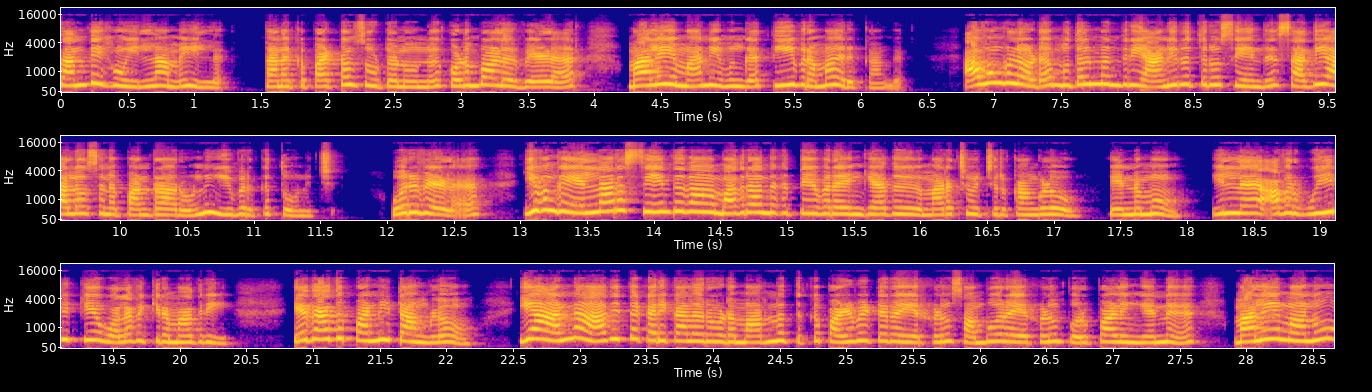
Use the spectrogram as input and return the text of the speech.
சந்தேகம் இல்லாம இல்லை. தனக்கு பட்டம் சூட்டணும்னு கொடும்பாளூர் வேளார் மலையமான் இவங்க தீவிரமா இருக்காங்க. அவங்களோட முதல் மந்திரி அனிருத்தரும் சேர்ந்து சதி ஆலோசனை பண்றாரோன்னு இவருக்கு தோணுச்சு. ஒருவேளை இவங்க எல்லாரும் சேர்ந்துதான் மதுராந்தகத்தேவரை எங்கேயாவது மறைச்சு வச்சிருக்காங்களோ என்னமோ? இல்ல அவர் உயிருக்கே ஒல வைக்கிற மாதிரி ஏதாவது பண்ணிட்டாங்களோ? என் அண்ணன் ஆதித்த கரிகாலரோட மரணத்துக்கு பழுவேட்டரையர்களும் சம்பூரையர்களும் பொறுப்பாளிங்கன்னு மலையமானும்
